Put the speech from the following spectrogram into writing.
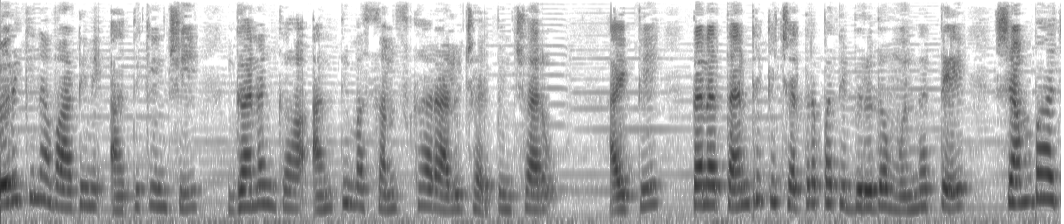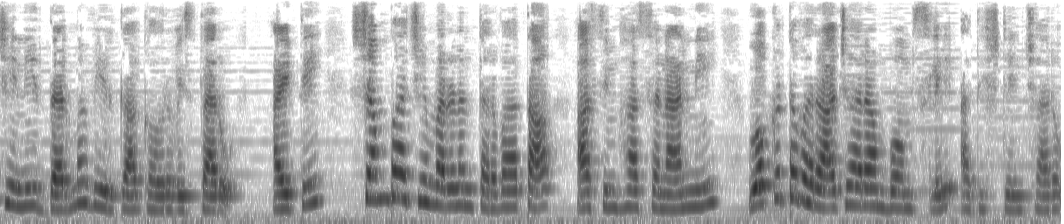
దొరికిన వాటిని అతికించి ఘనంగా అంతిమ సంస్కారాలు జరిపించారు. అయితే తన తండ్రికి ఛత్రపతి బిరుదం ఉన్నట్టే శంభాజీని ధర్మవీర్గా గౌరవిస్తారు. అయితే శంభాజీ మరణం తర్వాత ఆ సింహాసనాన్ని ఒకటవ రాజారాం భోంస్లే అధిష్ఠించారు.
